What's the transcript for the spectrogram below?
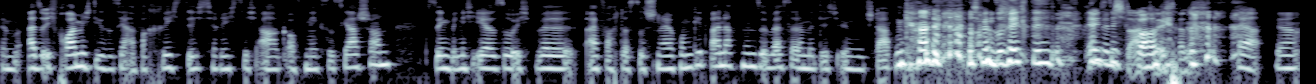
Im, also ich freue mich dieses Jahr einfach richtig, richtig arg auf nächstes Jahr schon. Deswegen bin ich eher so, ich will einfach, dass das schnell rumgeht, Weihnachten und Silvester, damit ich irgendwie starten kann. ich bin so richtig, richtig Bock. Ja. ja.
